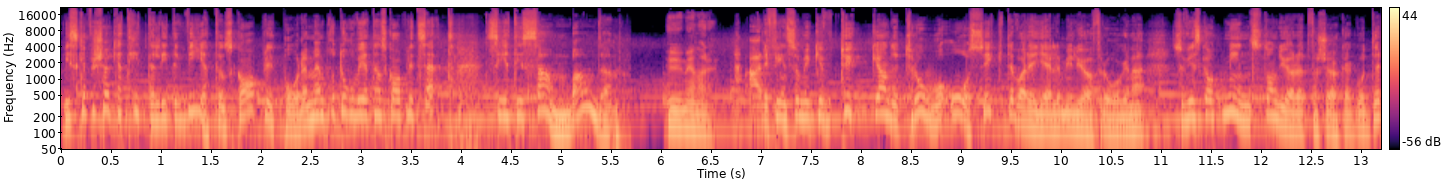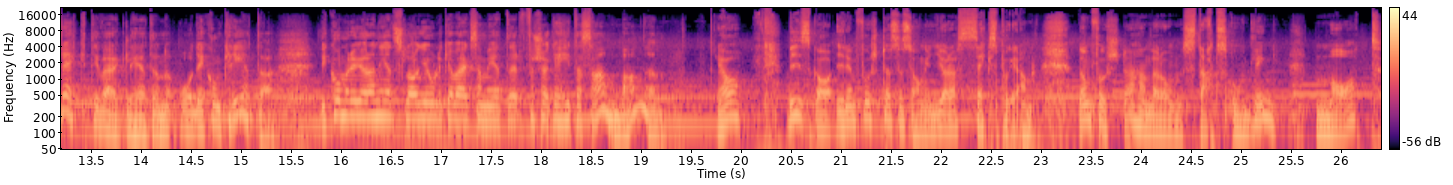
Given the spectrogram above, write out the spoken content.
Vi ska försöka titta lite vetenskapligt på det, men på ett ovetenskapligt sätt. Se till sambanden. Hur menar du? Ah, det finns så mycket tyckande, tro och åsikter vad det gäller miljöfrågorna, så vi ska åtminstone göra ett försök att gå direkt till verkligheten och det konkreta. Vi kommer att göra nedslag i olika verksamheter, försöka hitta sambanden. Ja, vi ska i den första säsongen göra sex program. De första handlar om stadsodling, mat,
